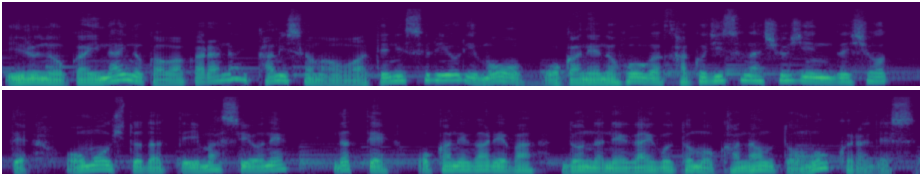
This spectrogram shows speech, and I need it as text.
いるのかいないのかわからない神様を当てにするよりもお金の方が確実な主人でしょって思う人だっていますよね。だってお金があればどんな願い事も叶うと思うからです。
